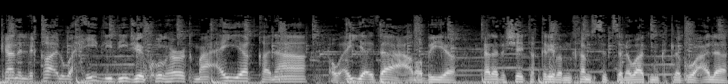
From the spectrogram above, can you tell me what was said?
كان اللقاء الوحيد ل DJ Kool Herc مع أي قناة أو أي إذاعة عربية. كان هذا الشيء تقريبا من خمس ست سنوات ممكن تلاقوه على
